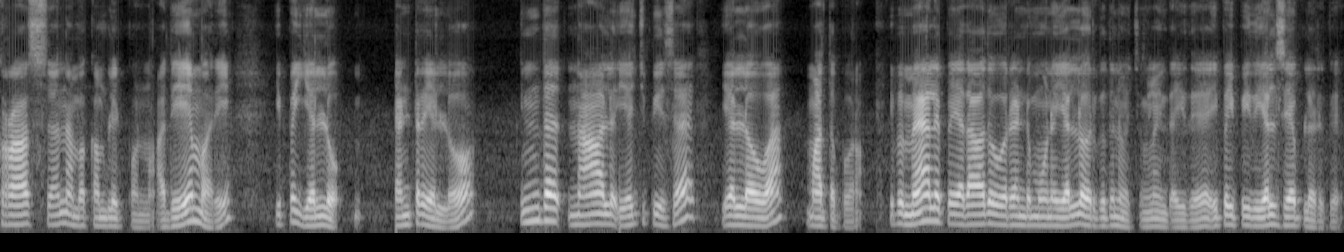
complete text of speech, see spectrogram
கிராஸை நம்ம கம்ப்ளீட் பண்ணோம் அதே மாதிரி இப்போ எல்லோ சென்டர் எல்லோ இந்த நாலு எஜ் பீஸை எல்லோவாக மாற்ற போகிறோம் இப்போ மேலே இப்போ ஏதாவது ஒரு ரெண்டு மூணு எல்லோ இருக்குதுன்னு வச்சுங்களேன் இந்த இது. இப்போ இப்போ இது எல் ஷேப்பில் இருக்குது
